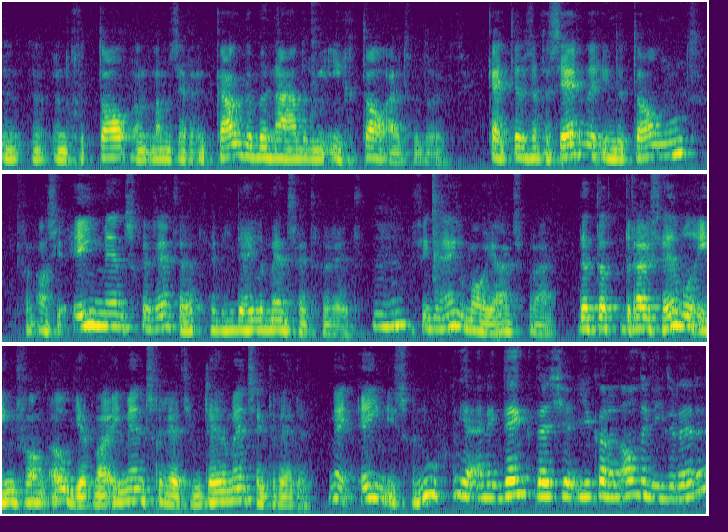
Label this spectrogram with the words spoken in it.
een, een, een getal, een, laten we zeggen, een koude benadering in getal uitgedrukt. Kijk, er is een gezegde in de Talmud, van als je één mens gered hebt, heb je de hele mensheid gered. Mhm. Dat vind ik een hele mooie uitspraak. Dat, dat druist helemaal in van, oh je hebt maar één mens gered, je moet de hele mensheid redden. Nee, één is genoeg. Ja, en ik denk dat je, je kan een ander niet redden.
